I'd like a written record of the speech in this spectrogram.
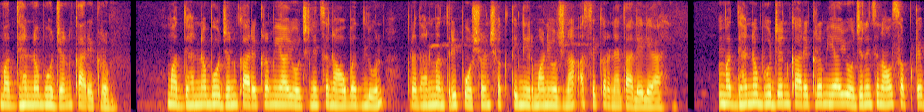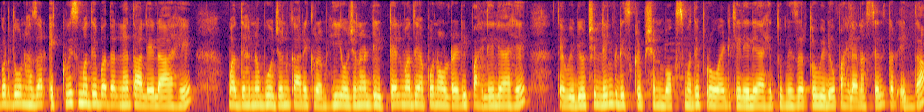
मध्यान्ह भोजन कार्यक्रम. मध्यान्ह भोजन कार्यक्रम या योजनेचं नाव बदलून प्रधानमंत्री पोषण शक्ती निर्माण योजना असे करण्यात आलेले आहे. मध्यान्ह भोजन कार्यक्रम या योजनेचं नाव सप्टेंबर दोन हजार एकवीसमध्ये बदलण्यात आलेलं आहे. मध्यान्ह भोजन कार्यक्रम ही योजना डिटेलमध्ये आपण ऑलरेडी पाहिलेली आहे. त्या व्हिडिओची लिंक डिस्क्रिप्शन बॉक्समध्ये प्रोव्हाइड केलेली आहे. तुम्ही जर तो व्हिडिओ पाहिला नसेल तर एकदा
